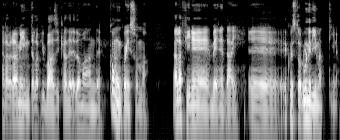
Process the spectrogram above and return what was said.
era veramente la più basica delle domande. Comunque, insomma, alla fine, bene, dai. E, e questo lunedì mattina.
